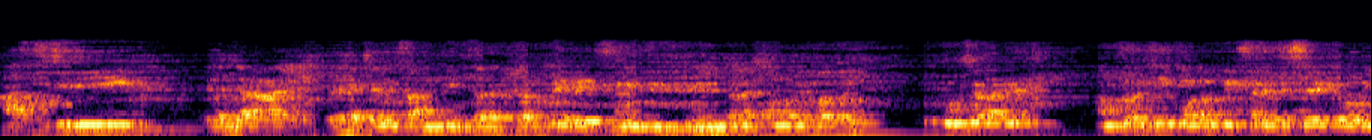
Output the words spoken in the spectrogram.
आज तिची जी ज्या ह्याच्याने चालली तर करते रेस आणि इंटरनॅशनलमध्ये पकडली पुढचं टार्गेट आमचं जी ऑलिम्पिकसाठी सिलेक्ट व्हावी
